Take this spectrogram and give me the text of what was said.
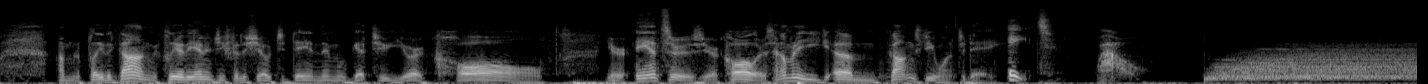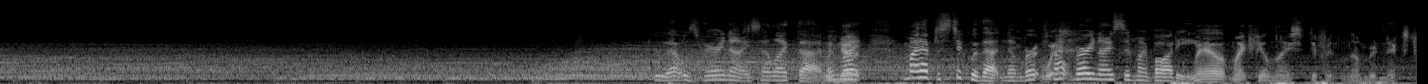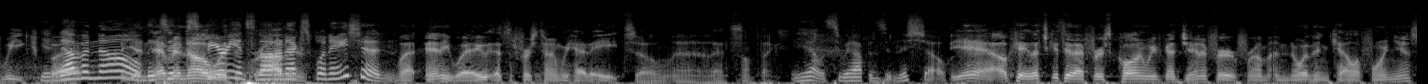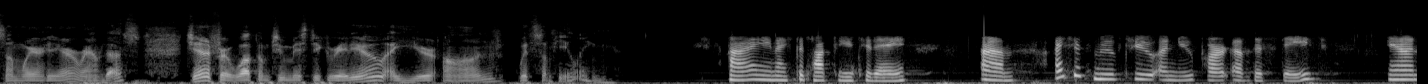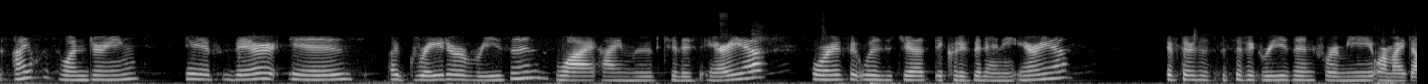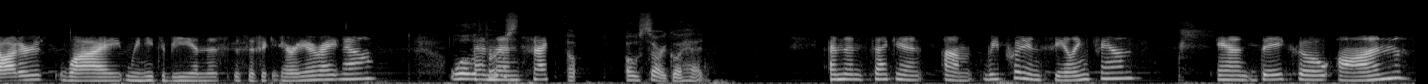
I'm going to play the gong to clear the energy for the show today, and then we'll get to your call your answers, your callers. How many um, gongs do you want today? Eight. Wow. Ooh, that was very nice. I like that. We I might might have to stick with that number. It well, felt very nice in my body. Well, it might feel nice, different number next week. You never know. You it's never an experience, not an explanation. But anyway, that's the first time we had eight, so uh, that's something. Yeah, let's see what happens in this show. Yeah, okay, let's get to that first call. And we've got Jennifer from Northern California, somewhere here around us. Jennifer, welcome to Mystic Radio. A year on with some healing. Hi, nice to talk to you today. Um, I just moved to a new part of the state, and I was wondering if there is a greater reason why I moved to this area, or if it was just, it could have been any area. If there's a specific reason for me or my daughters why we need to be in this specific area right now. Well, the and first... then sec- oh, oh, sorry, go ahead. And then second, um, we put in ceiling fans, and they go on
